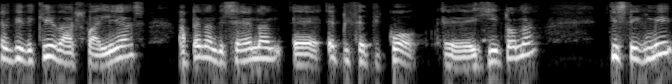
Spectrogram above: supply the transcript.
δικλίδα ασφαλείας απέναντι σε έναν ε, επιθετικό ε, γείτονα τη στιγμή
